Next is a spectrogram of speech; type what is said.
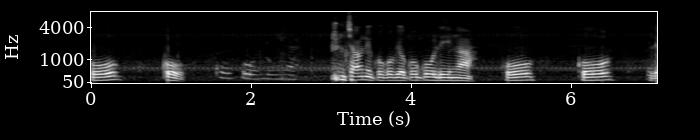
ကိုကိုကိုကိုလေးငါ6နှစ်ကိုကိုပြောကိုကို၄5ကိုကို၄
